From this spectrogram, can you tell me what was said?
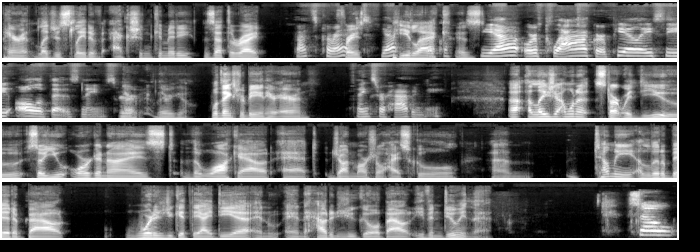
Parent Legislative Action Committee. Is that the right That's correct. phrase? Yeah. PLAC, as Yeah, or PLAC or PLAC, all of those names. there, work. there we go. Well, thanks for being here, Erin. Thanks for having me. Uh, Alasia, I want to start with you. So you organized the walkout at John Marshall High School. Um, tell me a little bit about where did you get the idea and and how did you go about even doing that? So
